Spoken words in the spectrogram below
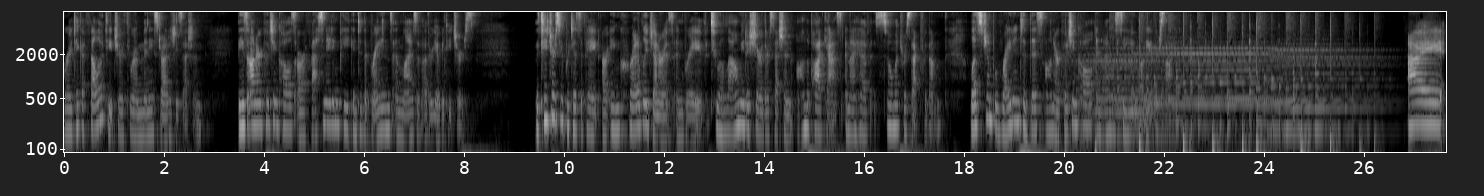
where I take a fellow teacher through a mini strategy session. These honor coaching calls are a fascinating peek into the brains and lives of other yoga teachers. The teachers who participate are incredibly generous and brave to allow me to share their session on the podcast, and I have so much respect for them. Let's jump right into this on air coaching call, and I will see you on the other side. I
